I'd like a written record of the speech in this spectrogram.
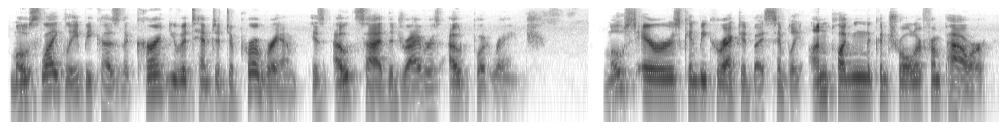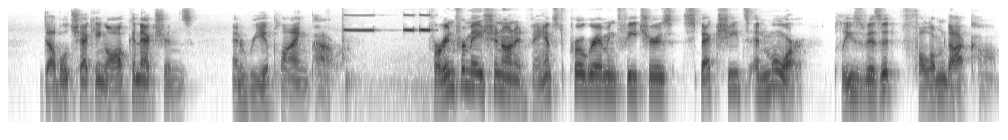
most likely because the current you've attempted to program is outside the driver's output range. Most errors can be corrected by simply unplugging the controller from power, double checking all connections, and reapplying power. For information on advanced programming features, spec sheets, and more, please visit fulham.com.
